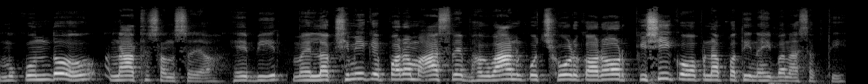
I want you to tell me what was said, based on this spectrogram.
मुकुंदो नाथ संशय। हे वीर, मैं लक्ष्मी के परम आश्रय भगवान को छोड़कर और किसी को अपना पति नहीं बना सकती।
